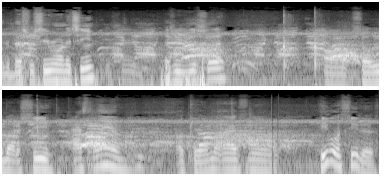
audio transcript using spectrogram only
You're the best receiver on the team? That's what you just said? Alright, so we about to see. Ask Liam. Okay, I'm gonna ask him. He won't see this.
